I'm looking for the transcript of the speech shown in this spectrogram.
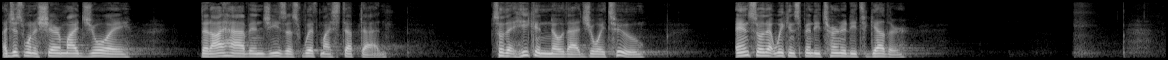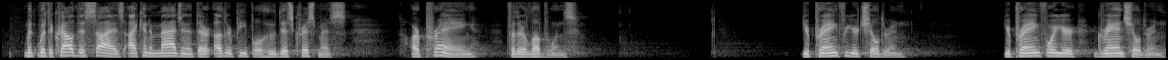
I just want to share my joy that I have in Jesus with my stepdad so that he can know that joy too, and so that we can spend eternity together. With, with a crowd this size, I can imagine that there are other people who this Christmas are praying for their loved ones. You're praying for your children. You're praying for your grandchildren.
